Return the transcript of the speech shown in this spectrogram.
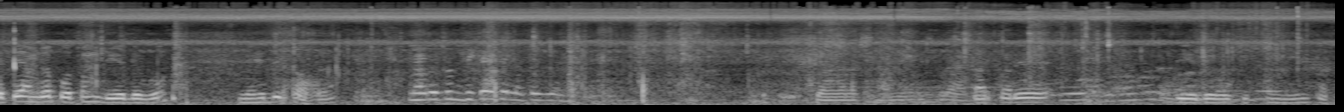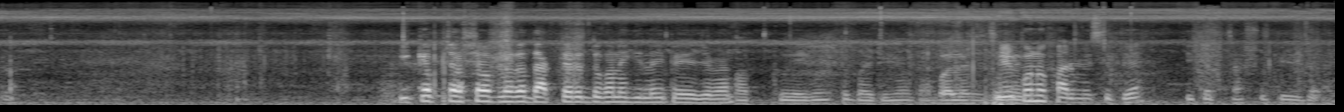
এতে আমরা প্রথম দিয়ে দেব মেহেদি পাতা। আমাকে তো দিকে দিলে তো তারপরে দিয়ে দেবো কিছু নিম পাতা। ইকাপ চারশো আপনারা ডাক্তারের দোকানে গেলেই পেয়ে যাবেন। যে কোনো ফার্মেসিতে টিকার চারশো পেয়ে যাবে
